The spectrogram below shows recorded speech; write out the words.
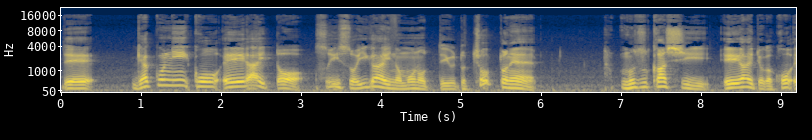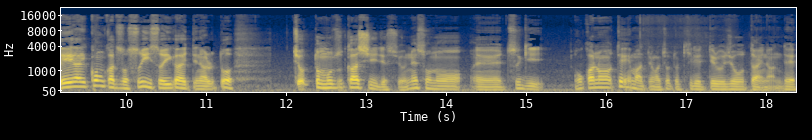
で、逆にこう AI と水素以外のものっていうとちょっとね、難しい AI というかこう AI 婚活と水素以外ってなるとちょっと難しいですよね。その、えー、次、他のテーマっていうのがちょっと切れてる状態なんで、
